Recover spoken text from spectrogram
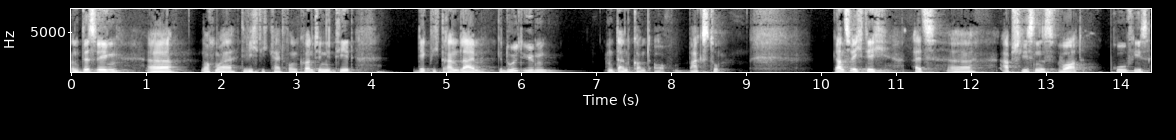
Und deswegen äh, nochmal die Wichtigkeit von Kontinuität. Wirklich dranbleiben, Geduld üben und dann kommt auch Wachstum. Ganz wichtig als äh, abschließendes Wort, Profis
